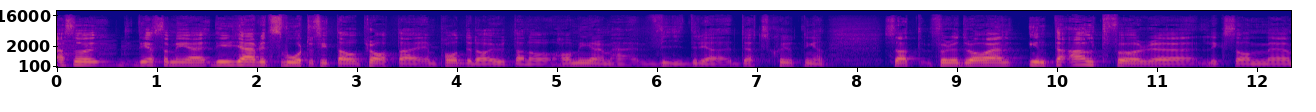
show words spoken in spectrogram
Alltså, det som är, det är jävligt svårt att sitta och prata i en podd idag utan att ha med de här vidriga dödsskjutningen. Så att för att dra en inte allt för eh, liksom eh,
